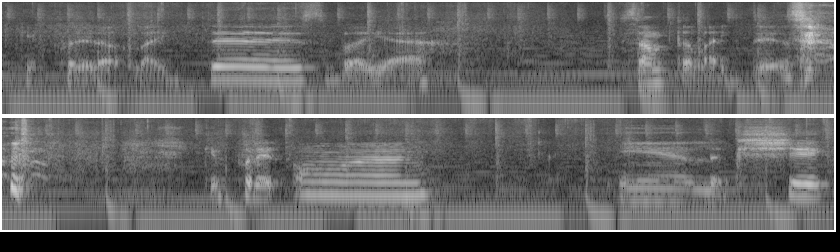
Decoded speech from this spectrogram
you can put it up like this but yeah something like this can put it on and look chic.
